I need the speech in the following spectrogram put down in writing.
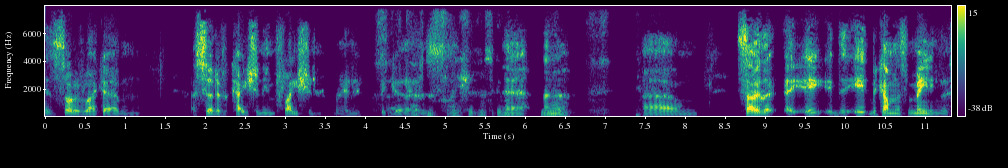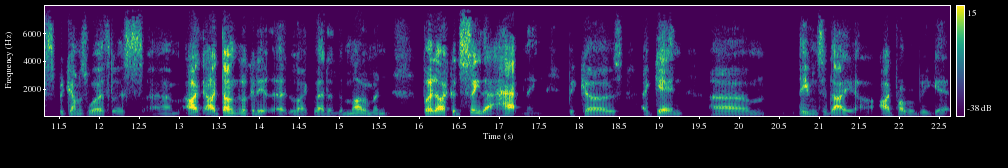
it's sort of like um a certification inflation, really, because inflation. That's a good yeah, one. yeah. Um, so that it, it, becomes meaningless, becomes worthless. Um, I, I, don't look at it uh, like that at the moment, but I could see that happening because, again, um, even today, I probably get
